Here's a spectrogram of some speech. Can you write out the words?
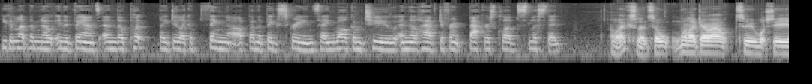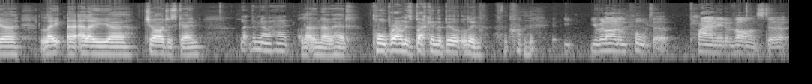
you can let them know in advance, and they'll put they do like a thing up on the big screen saying "Welcome to," and they'll have different backers clubs listed. Oh, excellent. So when I go out to watch the uh, late, uh, LA uh, Chargers game, Let them know ahead. I'll let them know ahead. Paul Brown is back in the building. You're relying on Paul to plan in advance to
